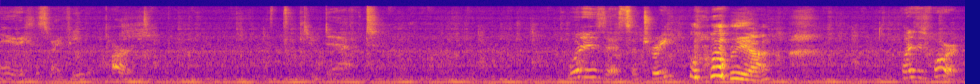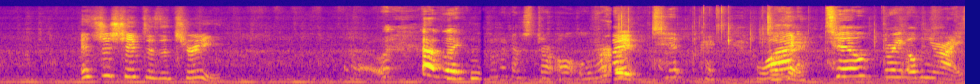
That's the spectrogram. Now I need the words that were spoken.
Hey, this is my favorite part. Do that. What is this? A tree? yeah. What is it for? It's just shaped as a tree. Oh. I'm like, am I gonna start all over? Wait. One, two, okay. One, Okay. two, three, open your eyes.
